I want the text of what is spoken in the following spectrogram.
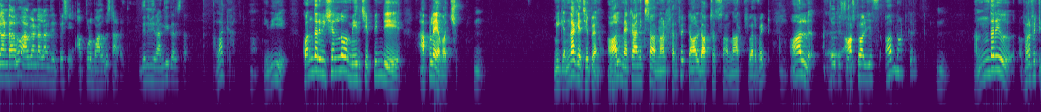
గండాలు ఆ గండాలు అని చెప్పేసి అప్పుడు బాధలు స్టార్ట్ అవుతాయి. దీన్ని మీరు అంగీకరిస్తారు? అలా కాదు. ఇది కొందరి విషయంలో మీరు చెప్పింది అప్లై అవ్వచ్చు. మీకు ఇందాకే చెప్పాను all mechanics are not perfect all doctors are not perfect all. Astrologist are not correct అందరూ పర్ఫెక్ట్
